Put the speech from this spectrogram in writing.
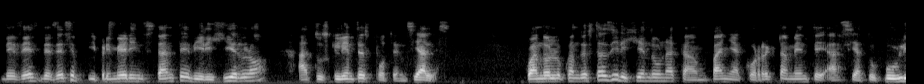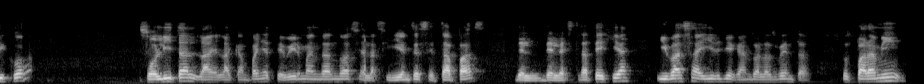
desde, desde ese primer instante, dirigirlo a tus clientes potenciales. Cuando, cuando estás dirigiendo una campaña correctamente hacia tu público, solita la, campaña te va a ir mandando hacia las siguientes etapas de la estrategia y vas a ir llegando a las ventas. Pues para mí,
